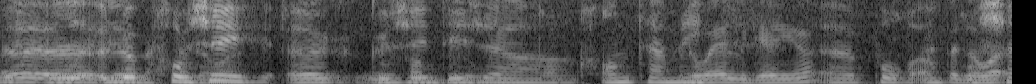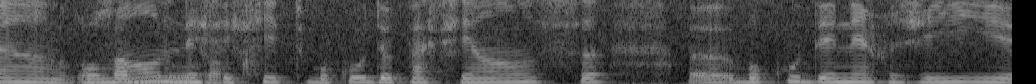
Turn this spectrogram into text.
Euh, le projet euh, que j'ai déjà entamé euh, pour un prochain roman nécessite beaucoup de patience, euh, beaucoup d'énergie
